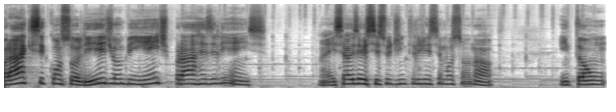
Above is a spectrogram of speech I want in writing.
para que se consolide o ambiente para a resiliência. Né? Esse é o exercício de inteligência emocional. Então,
